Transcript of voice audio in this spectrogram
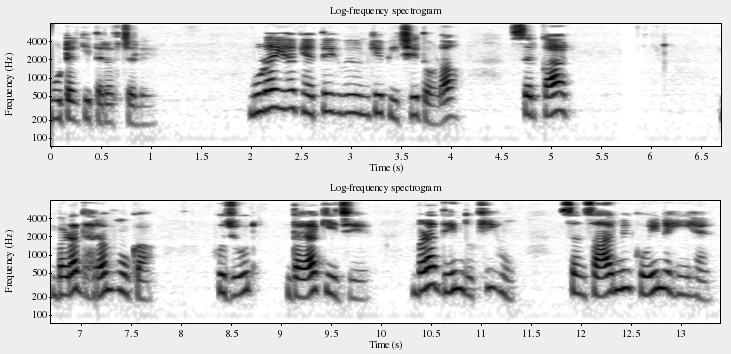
मोटर की तरफ़ चले। बूढ़ा यह कहते हुए उनके पीछे दौड़ा, सरकार, बड़ा धर्म होगा। हुजूर, दया कीजिए, बड़ा दीन दुखी हूँ, संसार में कोई नहीं है।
